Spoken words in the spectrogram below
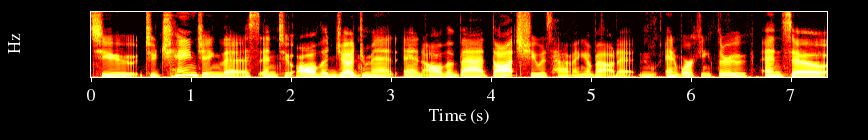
to to changing this and to all the judgment and all the bad thoughts she was having about it and, and working through. And so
